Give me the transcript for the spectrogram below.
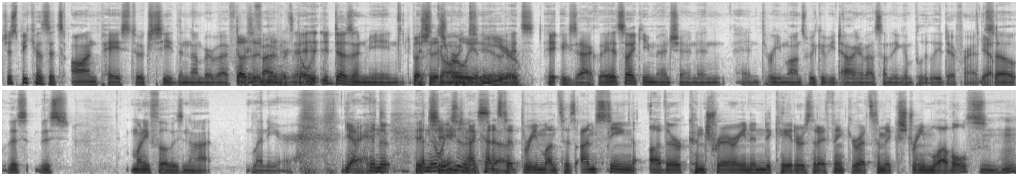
just because it's on pace to exceed the number by 45 percent, it, it, doesn't mean especially it's this early to. in the year. It's it, exactly. It's like you mentioned, in in three months we could be talking about something completely different. Yep. So this this money flow is not linear. Yeah, right? and the, and the reason I kind of so. said three months is I'm seeing other contrarian indicators that I think are at some extreme levels. Mm-hmm.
